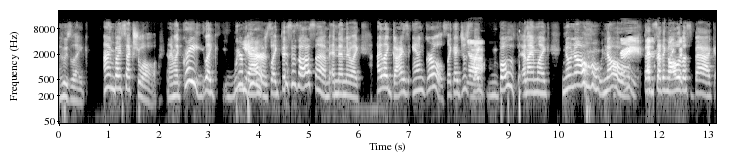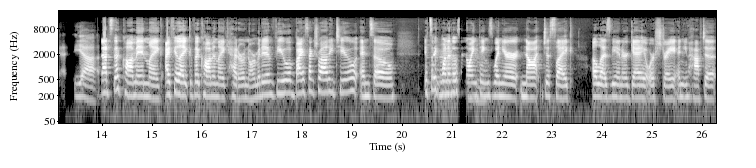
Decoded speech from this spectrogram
who's like I'm bisexual. And I'm like, great, like we're yeah. peers. Like this is awesome. And then they're like, I like guys and girls. Like I just yeah. like both. And I'm like, no, no, no. Right. That's and setting that's all like of us back. Yeah. That's the common, like, I feel like the common, like, heteronormative view of bisexuality too. And so it's like mm-hmm. one of mm-hmm. those annoying mm-hmm. things when you're not just like a lesbian or gay or straight and you have to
